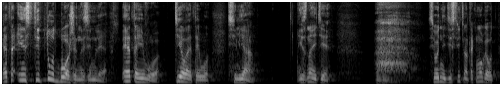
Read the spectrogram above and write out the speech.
Это институт Божий на земле. Это его тело, это его семья. И знаете, сегодня действительно так много вот,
